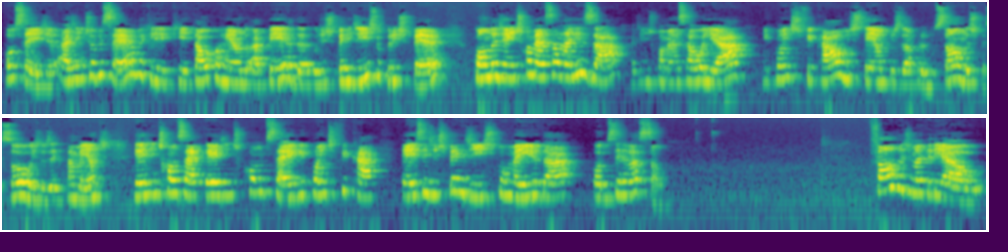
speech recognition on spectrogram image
Ou seja, a gente observa que está ocorrendo a perda, o desperdício por espera, quando a gente começa a analisar, a gente começa a olhar e quantificar os tempos da produção das pessoas, dos equipamentos, e a gente consegue, a gente consegue quantificar esses desperdícios por meio da observação. Falta de material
